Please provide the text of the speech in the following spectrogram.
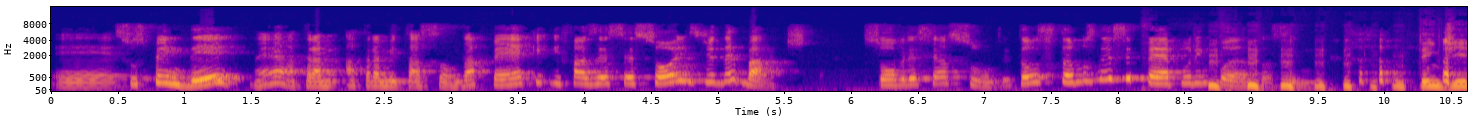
é, suspender né, a, tra a, tramitação da PEC e fazer sessões de debate sobre esse assunto. Então estamos nesse pé por enquanto. Assim. entendi.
